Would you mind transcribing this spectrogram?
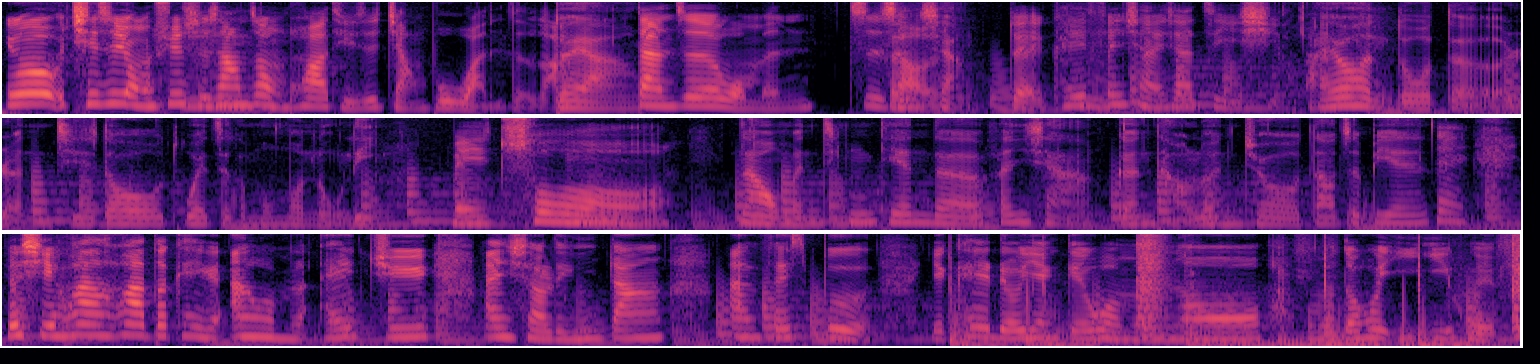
因为其实永续时尚这种话题是讲不完的啦，对啊，但这我们至少想对可以分享一下自己喜欢，还有很多的人其实都为这个默默努力，没错。那我们今天的分享跟讨论就到这边，对，有喜欢的话都可以按我们的 IG，按小铃铛，按 Facebook，也可以留言给我们哦，我们都会一一回复。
